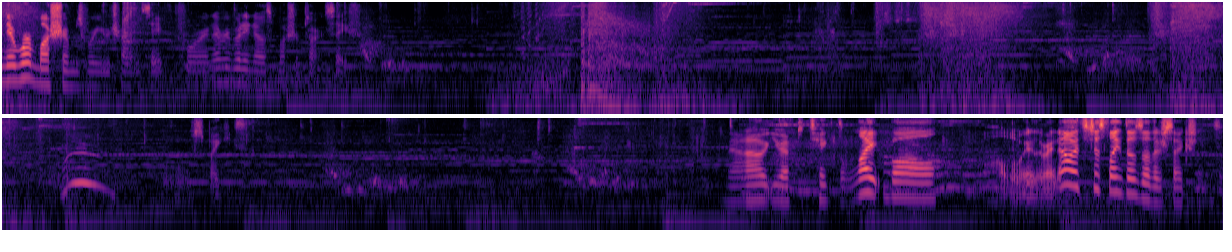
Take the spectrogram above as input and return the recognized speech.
Mean, there were mushrooms where you were trying to save before, and everybody knows mushrooms aren't safe. Woo! Oh, spikies. Now you have to take the light ball all the way to the right. Oh, it's just like those other sections.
